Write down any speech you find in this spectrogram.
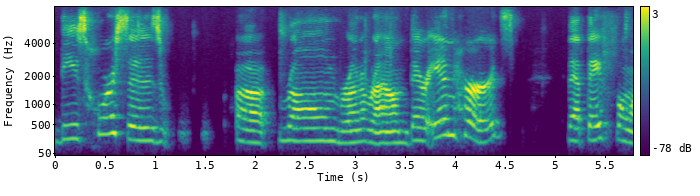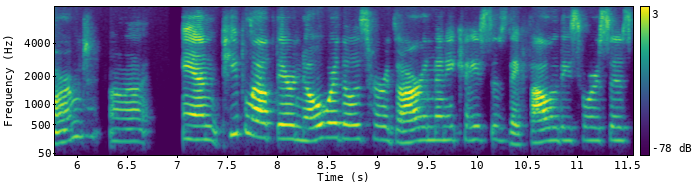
these horses uh, roam, run around. They're in herds that they formed. Uh, and people out there know where those herds are in many cases. They follow these horses.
